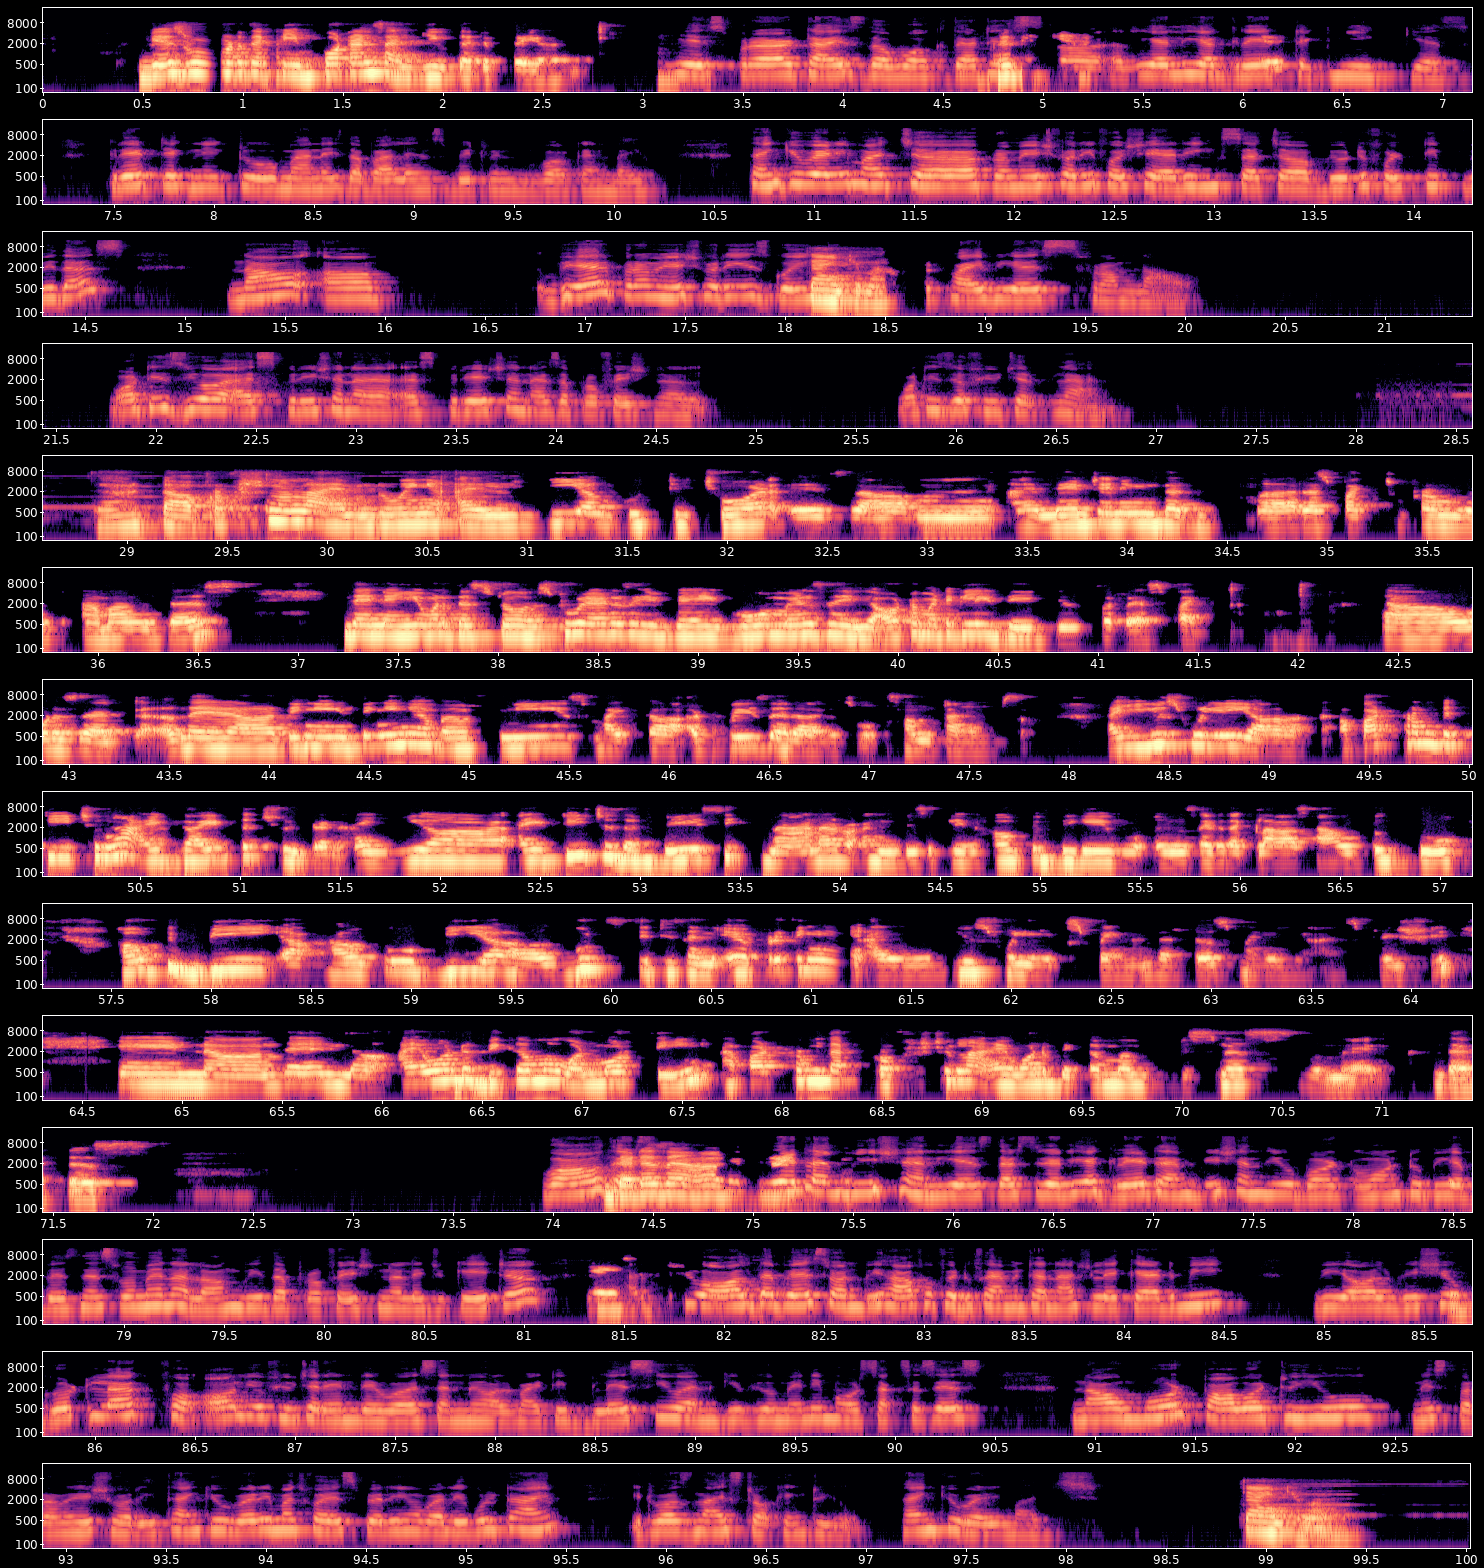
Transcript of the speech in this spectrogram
Based on that importance i'll give that a priority. Yes prioritize the work. That is uh, really a great technique. Yes. Great technique to manage the balance between work and life. Thank you very much uh, prameshwari for sharing such a beautiful tip with us. Now uh, where prameshwari is going thank you five years from now what is your aspiration uh, aspiration as a professional? What is your future plan? That uh, professional i am doing i'll be a good teacher is um, i'm maintaining the uh, respect from among us then even the students if they go means they automatically they give the respect. Uh, what is that? They are thinking thinking about me is like uh, advisor also sometimes I usually, uh, apart from the teaching, I guide the children. I uh, I teach the basic manner and discipline, how to behave inside the class, how to go, how to be, uh, how to be a good citizen. Everything I usually explain. That is my aspiration. And uh, then uh, I want to become a one more thing. Apart from that professional, I want to become a businesswoman. That is Wow, that is a, a, great ambition. Yes, that's really a great ambition. You want, want to be a businesswoman along with a professional educator. Yes. I wish you all the best on behalf of EduFam International Academy. We all wish you good luck for all your future endeavors and may Almighty bless you and give you many more successes. Now, more power to you, Miss Parameswari. Thank you very much for sparing your valuable time. It was nice talking to you. Thank you very much. Thank you.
